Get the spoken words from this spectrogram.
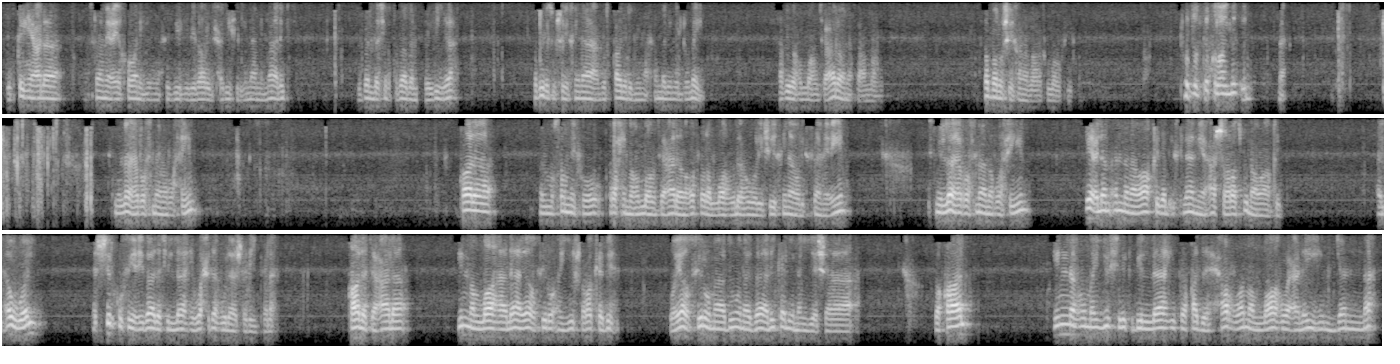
يبقيه على مسامع إخوانه ومحبيه بدار الحديث الإمام مالك ببلدة القباب الفيلية. فضيلة شيخنا عبد القادر بن محمد بن الجميل حفظه الله تعالى ونفع الله. تفضلوا شيخنا بارك الله فيكم. تفضل تقرأ المتن. بسم الله الرحمن الرحيم. قال المصنف رحمه الله تعالى وغفر الله له ولشيخنا وللسامعين. بسم الله الرحمن الرحيم. اعلم أن نواقض الإسلام عشرة نواقض. الأول الشرك في عبادة الله وحده لا شريك له. قال تعالى إن الله لا يغفر أن يشرك به. ويغفر ما دون ذلك لمن يشاء. وقال إنه من يشرك بالله فقد حرم الله عليه الجنة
